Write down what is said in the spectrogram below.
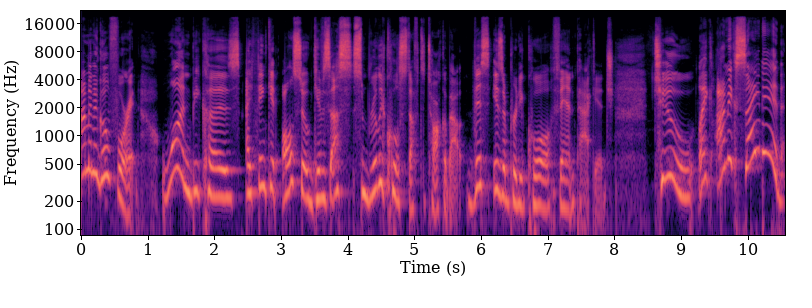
I'm going to go for it. One, because I think it also gives us some really cool stuff to talk about. This is a pretty cool fan package. Two, like, I'm excited.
